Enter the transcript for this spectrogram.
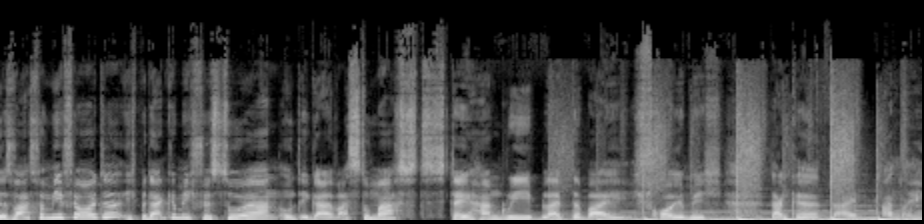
das war's von mir für heute. Ich bedanke mich fürs Zuhören und egal was du machst, stay hungry, bleib dabei. Ich freue mich. Danke, dein André.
